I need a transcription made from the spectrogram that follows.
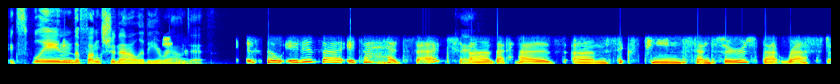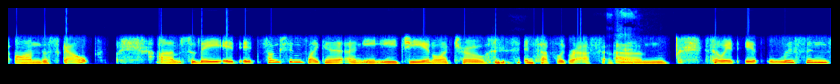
Explain the functionality around it. So it is a it's a headset okay. uh, that has um, 16 sensors that rest on the scalp. Um, so they it, it functions like a, an EEG, an electroencephalograph. Okay. Um, so it it listens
